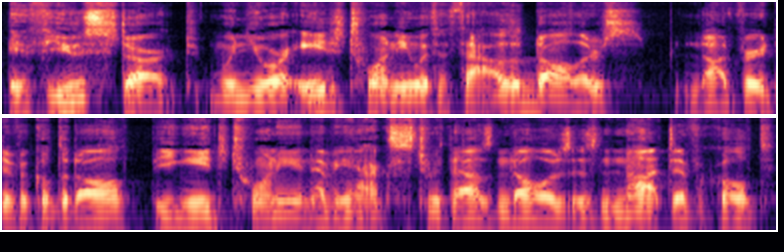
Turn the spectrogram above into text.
if you start when you are age 20 with $1000 not very difficult at all being age 20 and having access to $1000 is not difficult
